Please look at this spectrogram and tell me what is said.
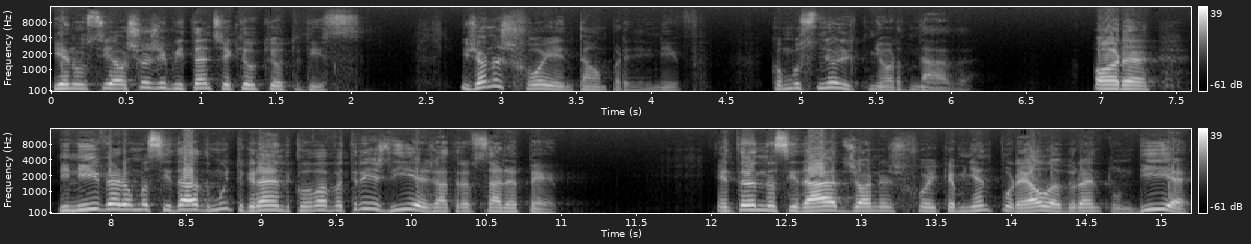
e anuncia aos seus habitantes aquilo que eu te disse. E Jonas foi então para Ninive, como o Senhor lhe tinha ordenado. Ora, Ninive era uma cidade muito grande que levava três dias a atravessar a pé. Entrando na cidade, Jonas foi caminhando por ela durante um dia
